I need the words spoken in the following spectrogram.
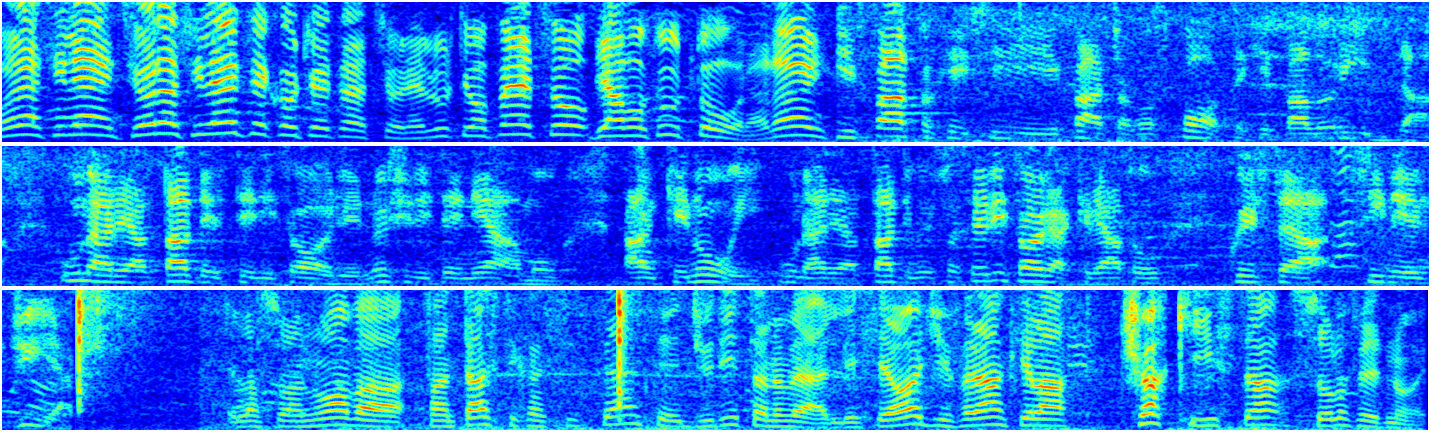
Ora silenzio, ora silenzio e concentrazione. L'ultimo pezzo diamo tutto ora, dai. Il fatto che si faccia uno spot che valorizza una realtà del territorio e noi ci riteniamo anche noi una realtà di questo territorio ha creato questa sinergia la sua nuova fantastica assistente Giuditta Novelli che oggi farà anche la ciacchista solo per noi.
